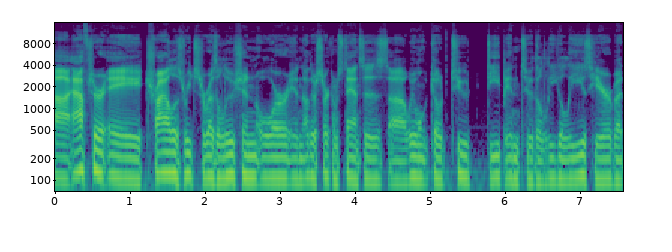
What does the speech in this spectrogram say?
Uh, after a trial has reached a resolution, or in other circumstances, uh, we won't go too deep into the legalese here, but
